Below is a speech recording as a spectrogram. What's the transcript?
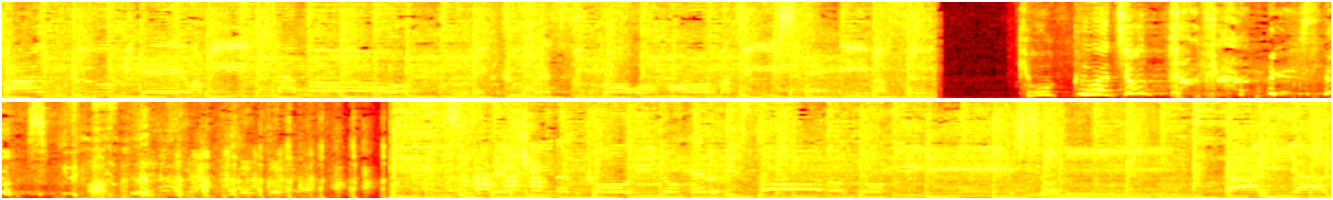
番組ではみんなのリクエストをお待ちしています曲はちょっとしてほしい素敵な恋のエピソードと一緒にダイヤル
